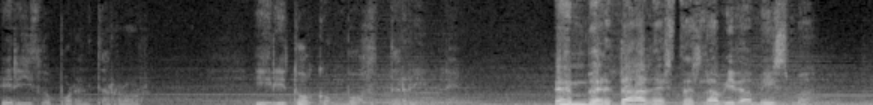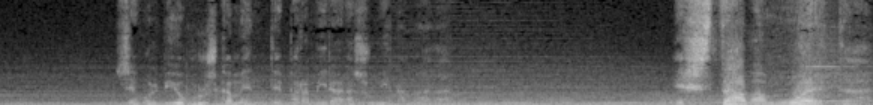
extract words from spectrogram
herido por el terror y gritó con voz terrible. En verdad esta es la vida misma. Se volvió bruscamente para mirar a su bien amada. Estaba muerta.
